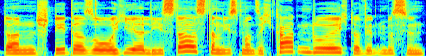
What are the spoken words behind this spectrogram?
dann steht da so, hier liest das, dann liest man sich Karten durch, da wird ein bisschen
